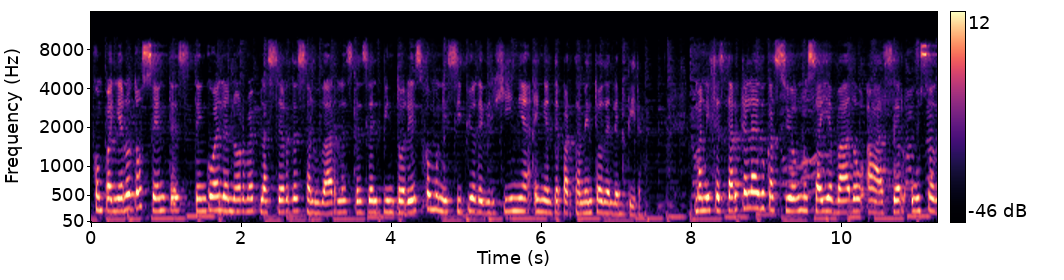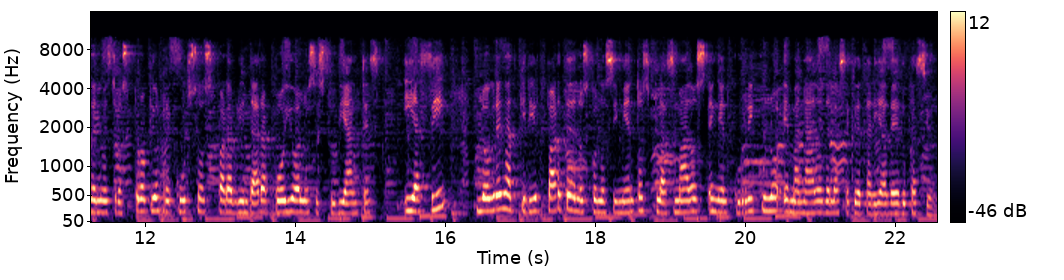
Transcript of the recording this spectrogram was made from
Compañeros docentes, tengo el enorme placer de saludarles desde el pintoresco municipio de Virginia en el departamento de Lempira. Manifestar que la educación nos ha llevado a hacer uso de nuestros propios recursos para brindar apoyo a los estudiantes y así logren adquirir parte de los conocimientos plasmados en el currículo emanado de la Secretaría de Educación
